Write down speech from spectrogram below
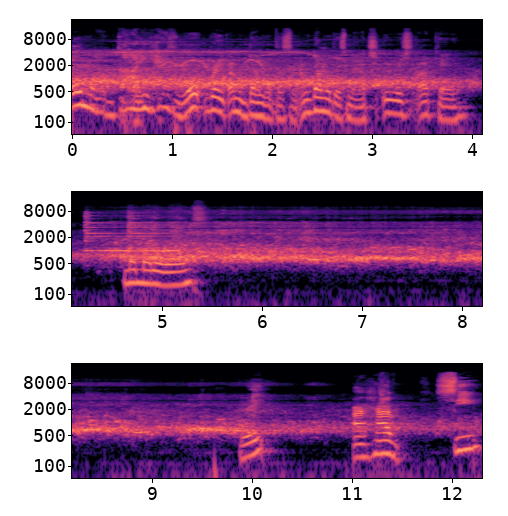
Oh my god, he has rope break. I'm done with this. I'm done with this match. It was okay. Nobody wins. Wait. I have see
